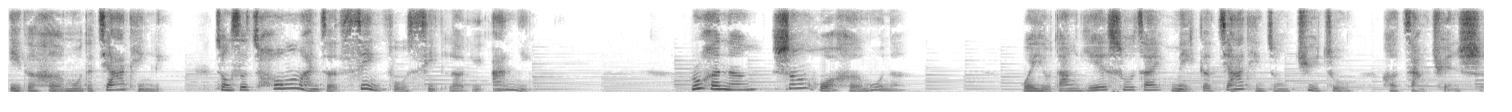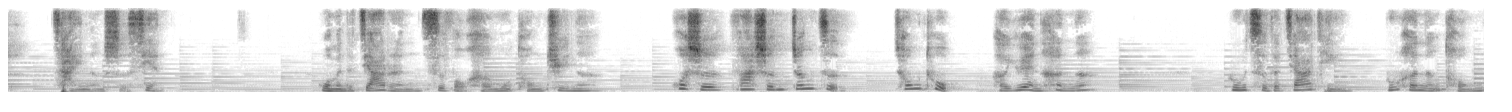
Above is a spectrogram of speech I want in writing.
一个和睦的家庭里总是充满着幸福、喜乐与安宁。如何能生活和睦呢？唯有当耶稣在每个家庭中居住和掌权时，才能实现。我们的家人是否和睦同居呢？或是发生争执、冲突和怨恨呢？如此的家庭如何能同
